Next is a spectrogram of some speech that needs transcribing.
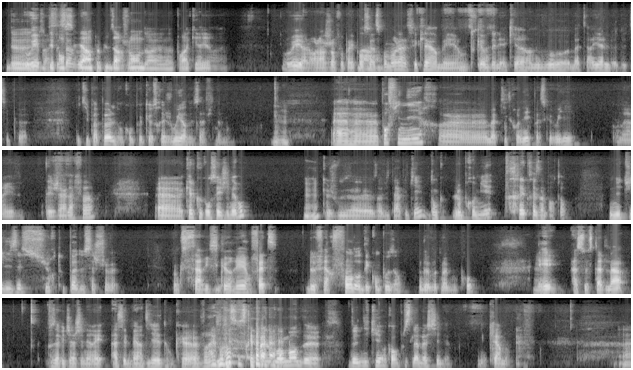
de, Oui, de bah, dépenser un peu plus d'argent pour acquérir. Oui, alors l'argent, faut pas y penser Bah, à ce moment-là, c'est clair, mais en tout cas, vous allez acquérir un nouveau matériel de type, de type Apple, donc on peut que se réjouir de ça finalement. Euh, pour finir, euh, ma petite chronique, parce que oui, on arrive déjà à la fin. Euh, quelques conseils généraux Mhm. que je vous euh, invite à appliquer. Donc, le premier, très très important, n'utilisez surtout pas de sèche-cheveux. Donc, ça risquerait en fait de faire fondre des composants de votre MacBook Pro. Et à ce stade-là, vous avez déjà généré assez de merdier, donc euh, vraiment, ce serait pas le moment de, de niquer encore plus la machine, clairement.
